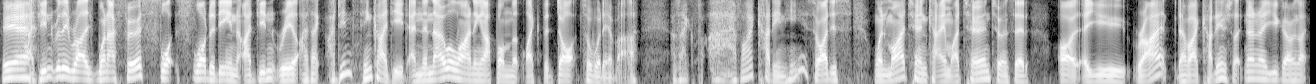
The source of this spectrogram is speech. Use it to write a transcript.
Yeah. I didn't really realize when I first sl- slotted in. I didn't real. I like I didn't think I did, and then they were lining up on the like the dots or whatever. I was like, ah, have I cut in here? So I just when my turn came, I turned to her and said, "Oh, are you right? Have I cut in?" She's like, "No, no, you go." I was like,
